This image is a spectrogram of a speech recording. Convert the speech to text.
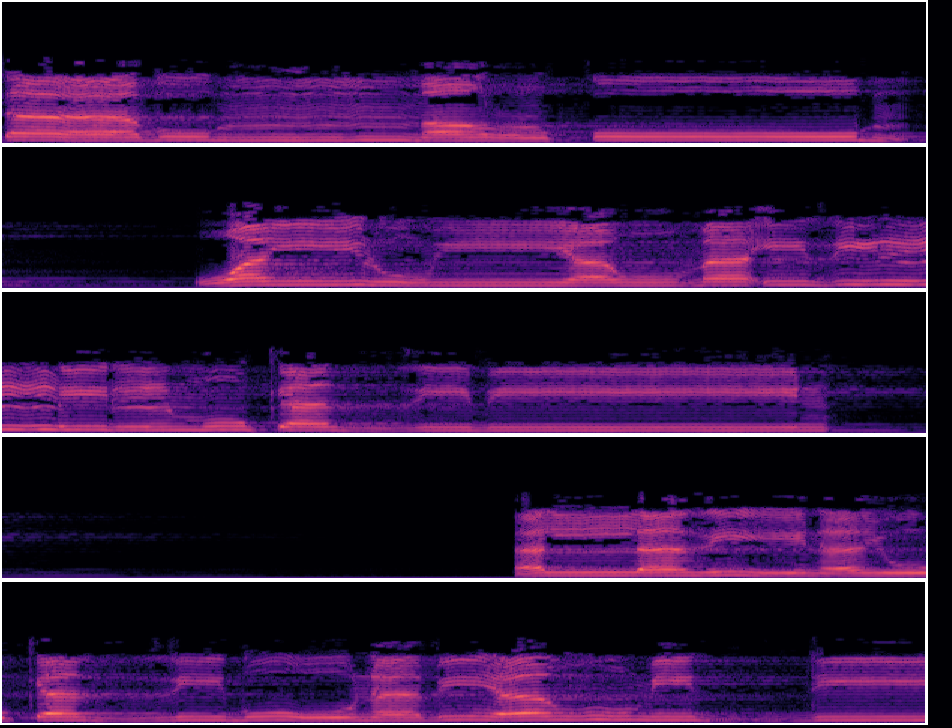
كتاب مرقوم ويل يومئذ للمكذبين الذين يكذبون بيوم الدين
